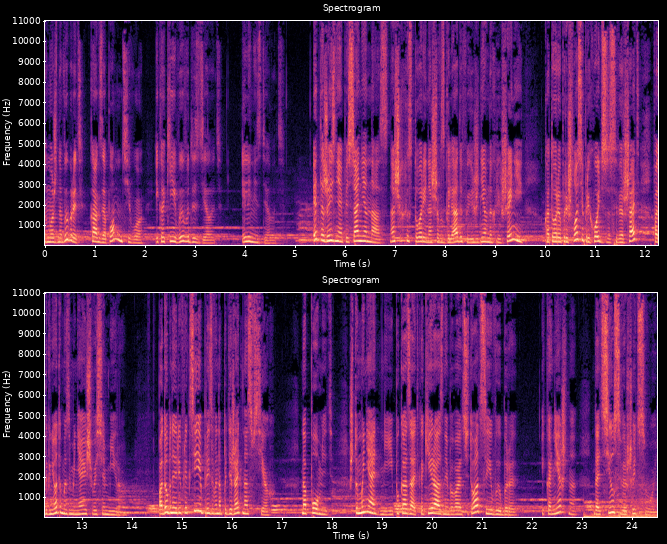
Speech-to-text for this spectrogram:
но можно выбрать, как запомнить его и какие выводы сделать или не сделать. Это жизнеописание нас, наших историй, наших взглядов и ежедневных решений, которые пришлось и приходится совершать под гнетом изменяющегося мира. Подобные рефлексии призваны поддержать нас всех, напомнить, что мы не одни, и показать, какие разные бывают ситуации и выборы – и, конечно, дать сил совершить свой.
